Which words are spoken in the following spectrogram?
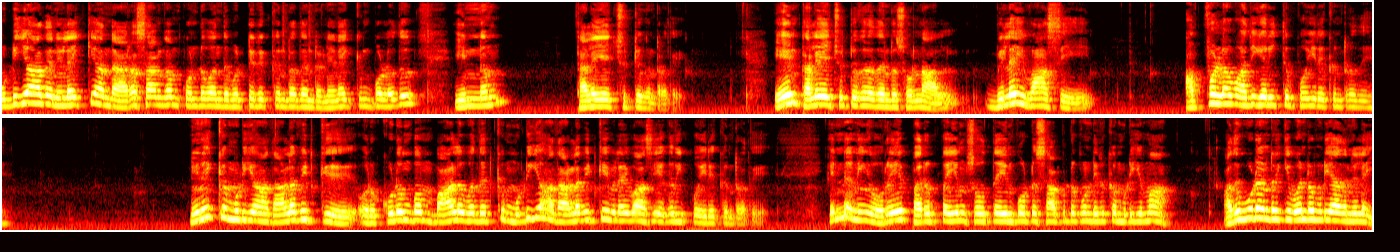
முடியாத நிலைக்கு அந்த அரசாங்கம் கொண்டு வந்து விட்டிருக்கின்றது என்று நினைக்கும் பொழுது இன்னும் தலையை சுற்றுகின்றது. ஏன் தலையை சுற்றுகிறது என்று சொன்னால் விலைவாசி அவ்வளவு அதிகரித்து போயிருக்கின்றது. நினைக்க முடியாத அளவிற்கு ஒரு குடும்பம் வாழுவதற்கு முடியாத அளவிற்கு விலைவாசி எகிரி போயிருக்கின்றது. என்ன நீங்கள் ஒரே பருப்பையும் சோத்தையும் போட்டு சாப்பிட்டு கொண்டு இருக்க முடியுமா? அது கூட இன்றைக்கு வேண்ட முடியாத நிலை.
